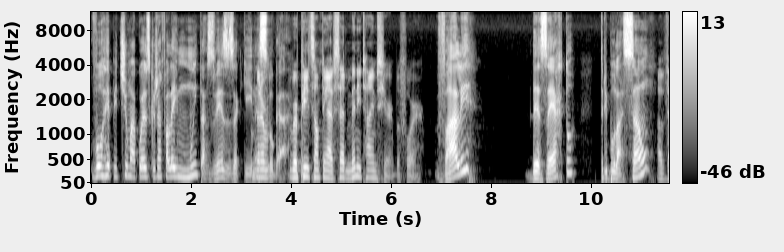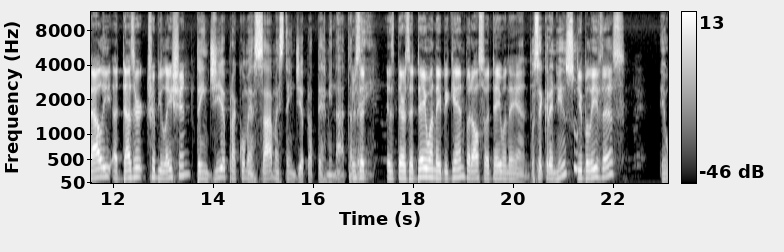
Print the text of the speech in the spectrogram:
vou repetir uma coisa que eu já falei muitas vezes aqui I'm nesse lugar. repeat something I've said many times here before. Vale, deserto, tribulação, A valley, a desert, tribulation. tem dia para começar, mas tem dia para terminar There's também. a is there's a day when they begin, but also a day when they end. Você crê nisso? Do you believe this? Eu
